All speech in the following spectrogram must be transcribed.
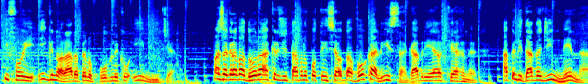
que foi ignorada pelo público e mídia mas a gravadora acreditava no potencial da vocalista Gabrielle Kerner, apelidada de Nena,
